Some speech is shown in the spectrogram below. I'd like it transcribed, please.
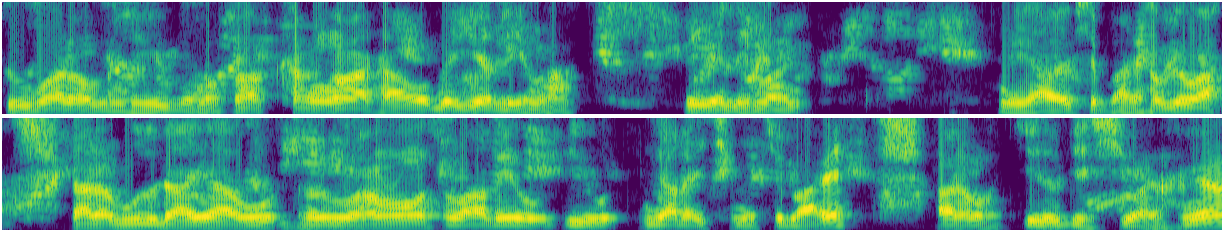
သူကတော့မနေဘူးပေါ့နော်ခန်းငါထားအောင်ပြည့်ရက်လေးမှာပြည့်ရက်လေးမှာနေရာပဲဖြစ်ပါတယ်ဟုတ်ကဲ့ပါဒါတော့ဘုဒ္ဓတရားကိုကျွန်တော်တို့ဝမ်းဝမ်းဆိုတာလေးကိုဒီကိုသင်ကြားလိုက်ခြင်းပဲဖြစ်ပါတယ်အဲတော့ကျေးဇူးတင်ရှိပါတယ်ခင်ဗျာ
